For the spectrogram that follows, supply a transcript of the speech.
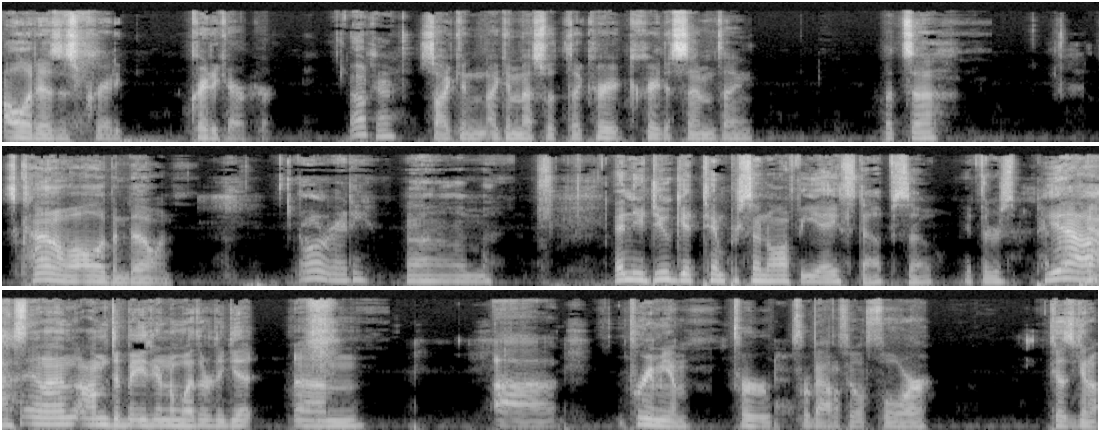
all it is is create a, create a character, okay. so I can I can mess with the create create a sim thing. But uh, it's kind of all I've been doing. Alrighty. Um, and you do get ten percent off EA stuff. So if there's pa- Yeah, past, and I'm I'm debating on whether to get um uh premium for for Battlefield 4 because you know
